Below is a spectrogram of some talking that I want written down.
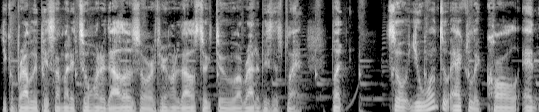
You can probably pay somebody two hundred dollars or three hundred dollars to to uh, write a business plan. But so you want to actually call, and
